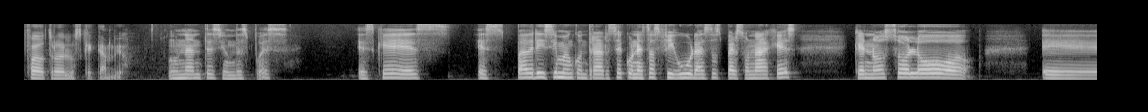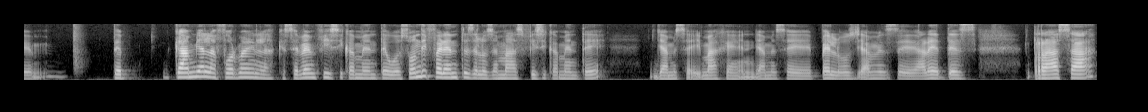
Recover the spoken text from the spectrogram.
fue otro de los que cambió. Un antes y un después. Es que es, es padrísimo encontrarse con estas figuras, estos personajes que no solo eh, cambian la forma en la que se ven físicamente o son diferentes de los demás físicamente, llámese imagen, llámese pelos, llámese aretes, raza,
